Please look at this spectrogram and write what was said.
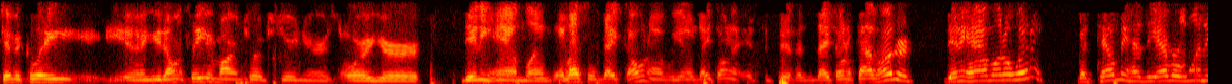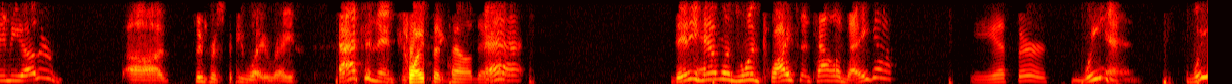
typically, you know, you don't see your Martin Truex Juniors or your Denny Hamlin unless it's Daytona. You know, Daytona. If it's Daytona 500, Denny Hamlin will win it. But tell me, has he ever won any other uh, super speedway race? That's an interesting. Twice at Talladega. That. Denny Hamlin's won twice at Talladega. Yes, sir. When? When?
